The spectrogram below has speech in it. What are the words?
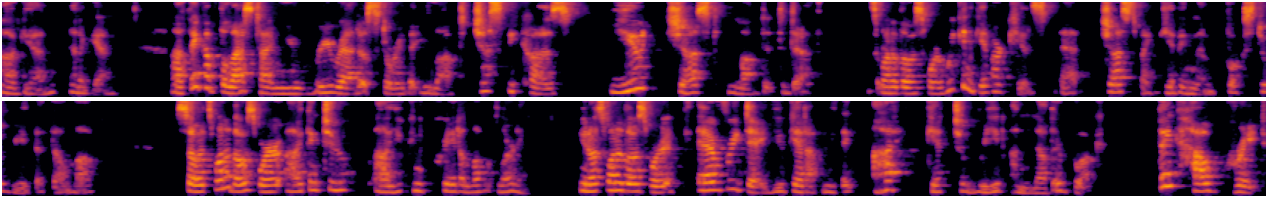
again and again. Uh, think of the last time you reread a story that you loved just because you just loved it to death. It's one of those where we can give our kids that just by giving them books to read that they'll love. So it's one of those where I think too, uh, you can create a love of learning. You know, it's one of those where every day you get up and you think, I get to read another book think how great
